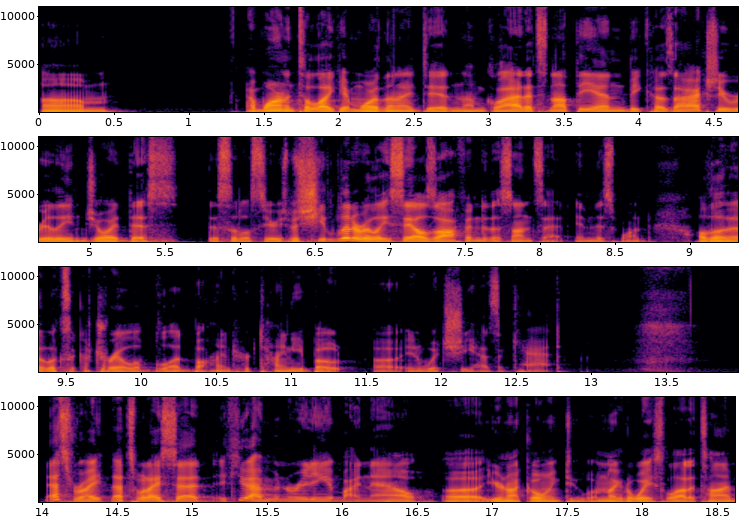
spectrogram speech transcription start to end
Um, I wanted to like it more than I did, and I'm glad it's not the end because I actually really enjoyed this this little series. But she literally sails off into the sunset in this one, although that looks like a trail of blood behind her tiny boat uh, in which she has a cat. That's right. That's what I said. If you haven't been reading it by now, uh, you're not going to. I'm not going to waste a lot of time.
